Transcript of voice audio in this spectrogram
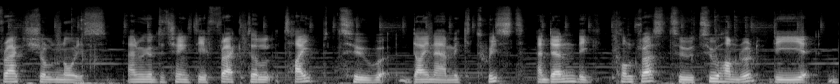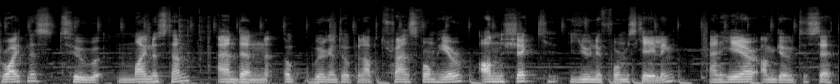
fractal noise and we're going to change the fractal type to dynamic twist. And then the contrast to 200 the brightness to minus 10 and then we're going to open up transform here. Uncheck uniform scaling. And here I'm going to set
